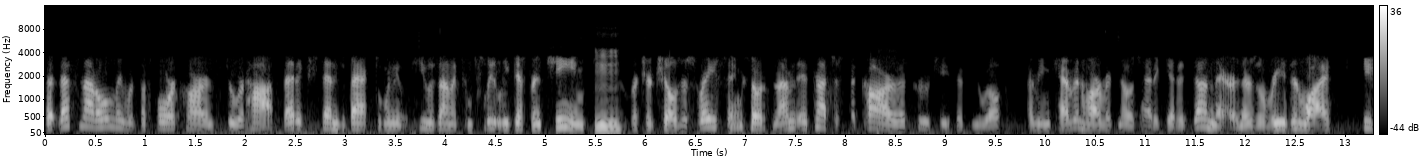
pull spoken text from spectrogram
That that's not only with the four car and Stewart Haas. That extends back to when he, was on a completely different team, Mhm. Richard Childress Racing. So it's not it's not just the car, the crew chief, if you will. I mean, Kevin Harvick knows how to get it done there, and there's a reason why he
